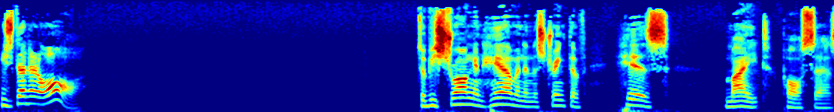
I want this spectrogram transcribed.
He's done it all. To be strong in Him and in the strength of his might, Paul says.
